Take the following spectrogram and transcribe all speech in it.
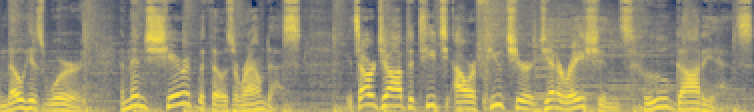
know His Word, and then share it with those around us. It's our job to teach our future generations who God is.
